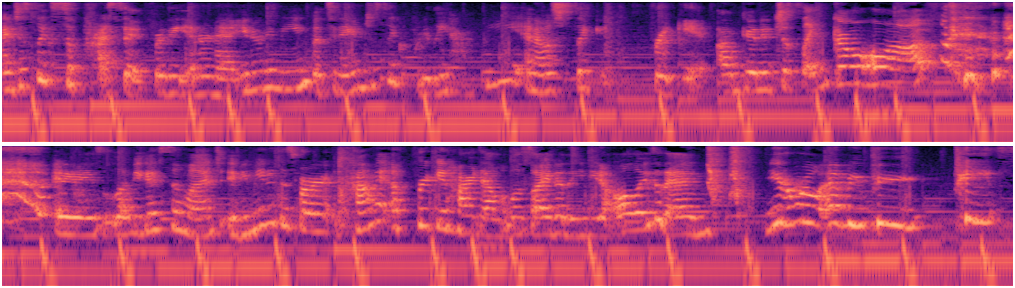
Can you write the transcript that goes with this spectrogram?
I just like suppress it for the internet, you know what I mean? But today I'm just like really happy and I was just like, freak it. I'm gonna just like go off. Anyways, love you guys so much. If you made it this far, comment a freaking heart down below so I know that you made it all the way to the end. You're the real MVP. Peace.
